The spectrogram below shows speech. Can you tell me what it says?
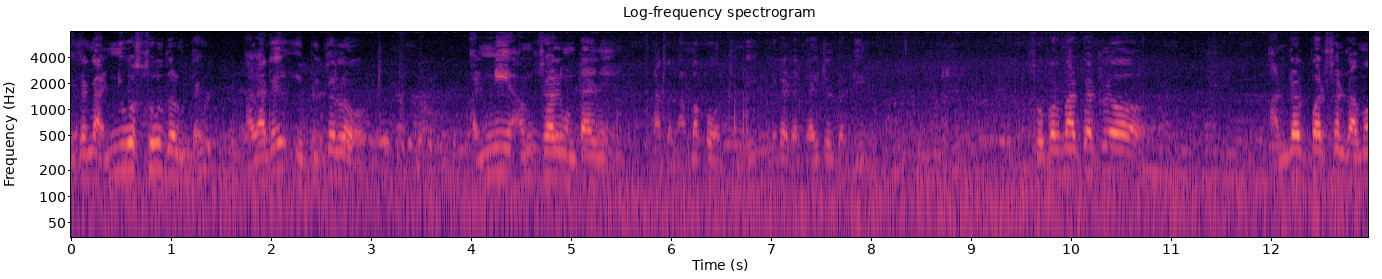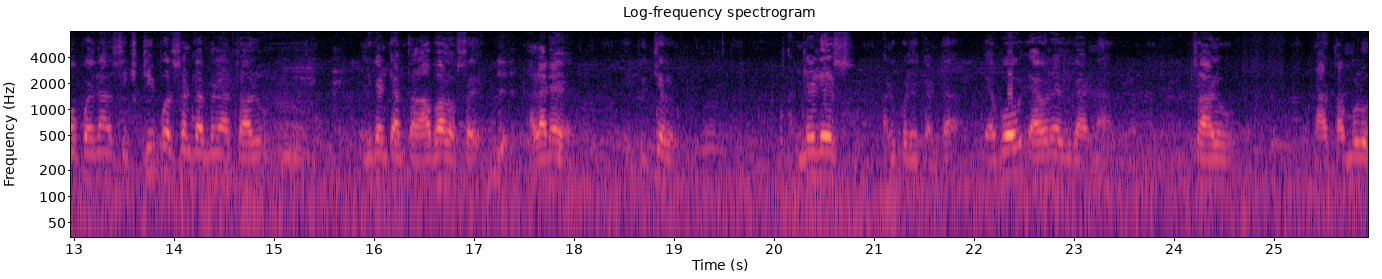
నిజంగా అన్ని వస్తువులు దొరుకుతాయి. అలాగే ఈ పిక్చర్లో అన్ని అంశాలు ఉంటాయని నాకు నమ్మకం ఉంటుంది ఎందుకంటే టైటిల్ బట్టి. సూపర్ మార్కెట్లో హండ్రెడ్ పర్సెంట్ అమ్మకపోయినా సిక్స్టీ పర్సెంట్ అమ్మినా చాలు. ఎందుకంటే అంత లాభాలు వస్తాయి. అలాగే ఈ పిక్చర్ హండ్రెడ్ డేస్ అనుకునే కంట అబోవ్ యావరేజ్ కాడిన చాలు. నా తమ్ముడు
